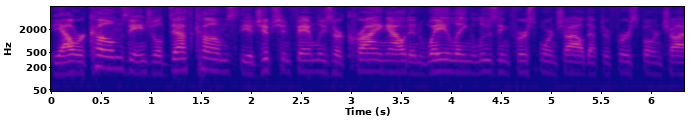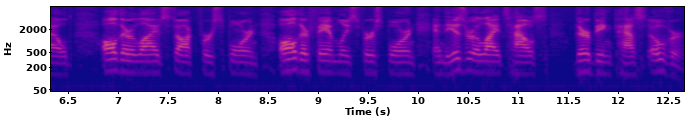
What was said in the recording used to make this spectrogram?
The hour comes, the angel of death comes, the Egyptian families are crying out and wailing, losing firstborn child after firstborn child, all their livestock firstborn, all their families firstborn, and the Israelites' house, they're being passed over.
